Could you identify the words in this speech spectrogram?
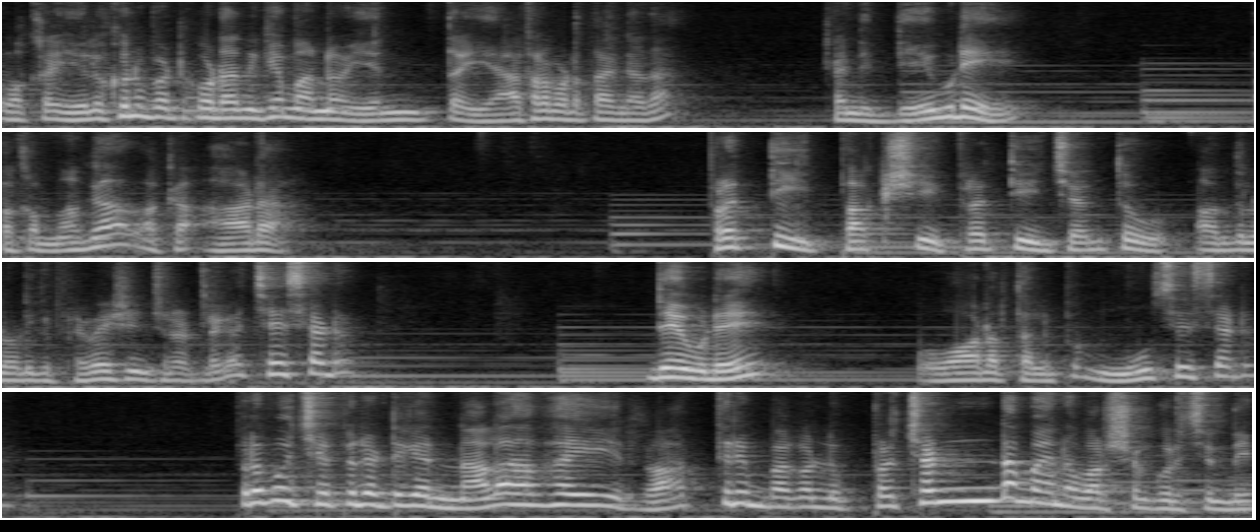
ఒక ఎలుకను పట్టుకోవడానికి మనం ఎంత యాత్ర పడతాం కదా? కానీ దేవుడే ఒక మగ ఒక ఆడ ప్రతి పక్షి ప్రతి జంతువు అందులోనికి ప్రవేశించినట్లుగా చేశాడు. దేవుడే ఓడ తలుపు మూసేశాడు. ప్రభు చెప్పినట్టుగా నలభై రాత్రి మగళ్ళు ప్రచండమైన వర్షం కురిచింది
